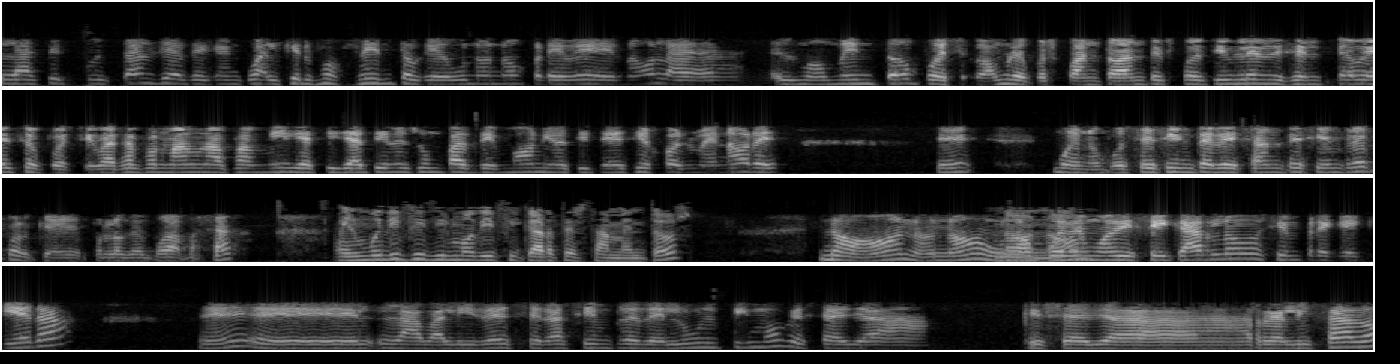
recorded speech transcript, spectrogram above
las circunstancias de que en cualquier momento que uno no prevé, ¿no? el momento, pues hombre, pues cuanto antes posible en el sentido de eso, pues si vas a formar una familia, si ya tienes un patrimonio, si tienes hijos menores, ¿eh? bueno, pues es interesante siempre porque por lo que pueda pasar. ¿Es muy difícil modificar testamentos? No, no, no. Uno puede modificarlo siempre que quiera. ¿eh? Eh, la validez será siempre del último que se haya que se haya realizado.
